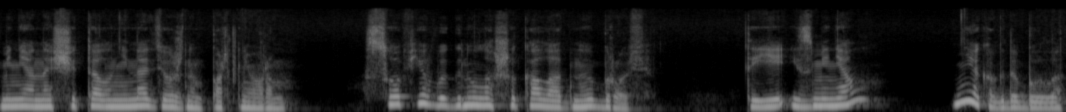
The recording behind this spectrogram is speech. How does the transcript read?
Меня она считала ненадежным партнером. Софья выгнула шоколадную бровь. «Ты ей изменял?» «Некогда было.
